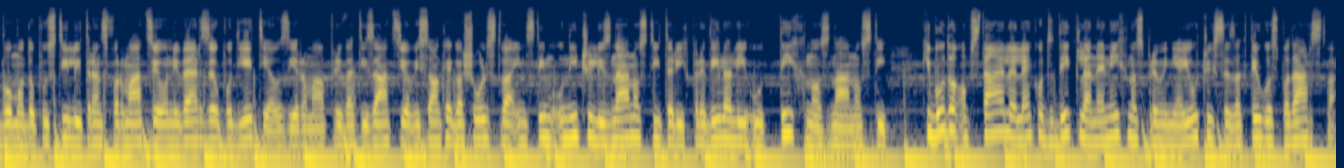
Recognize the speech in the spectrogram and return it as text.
Bomo dopustili transformacijo univerze v podjetje oziroma privatizacijo visokega šolstva in s tem uničili znanosti ter jih predelali v tehnoznanosti, ki bodo obstajale le kot dekla nenehno spremenjajočih se zahtev gospodarstva?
